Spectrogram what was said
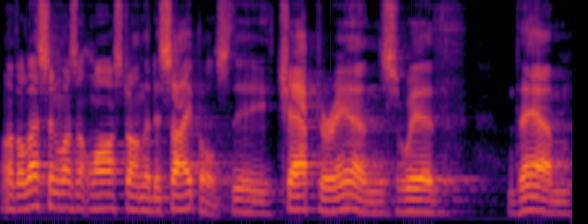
Well, the lesson wasn't lost on the disciples. The chapter ends with them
